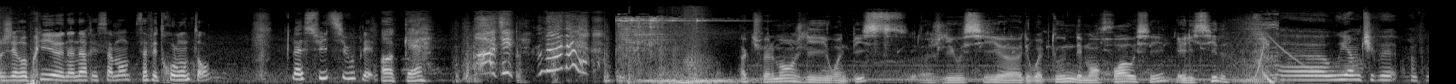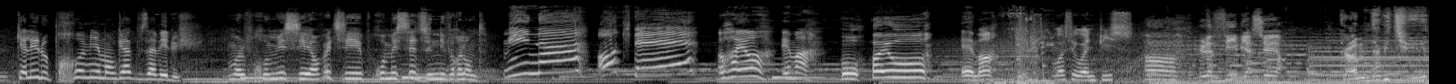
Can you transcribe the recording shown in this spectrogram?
J'ai repris euh, Nana récemment, ça fait trop longtemps. La suite, s'il vous plaît. Ok. Actuellement, je lis One Piece. Euh, Je lis aussi euh, des webtoons, des manhwa aussi, Elicide. Euh, oui, un petit peu, un peu. Quel est le premier manga que vous avez lu Moi, le premier, c'est en fait, c'est Promised the Neverland. 起きて Ohayo, Emma. Ohayo, Emma. Moi, c'est One Piece. Ah, Luffy, bien sûr. Comme d'habitude.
